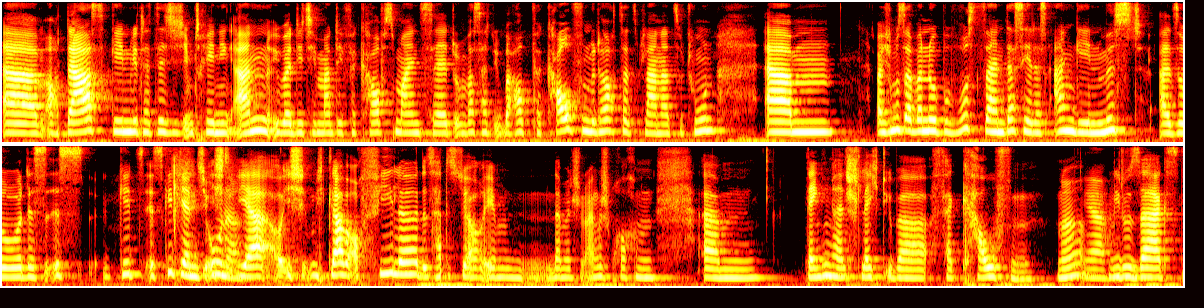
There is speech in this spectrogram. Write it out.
Ähm, auch das gehen wir tatsächlich im Training an, über die Thematik Verkaufsmindset und was hat überhaupt Verkaufen mit Hochzeitsplaner zu tun. Ähm, euch muss aber nur bewusst sein, dass ihr das angehen müsst. Also das ist, geht, es geht ja nicht ohne. Ich, ja, ich, ich glaube auch viele, das hattest du ja auch eben damit schon angesprochen, ähm, denken halt schlecht über Verkaufen. Ne? Ja. Wie du sagst,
